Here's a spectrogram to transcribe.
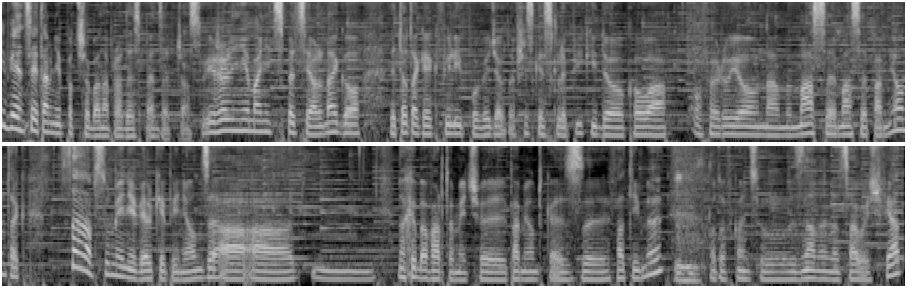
i więcej tam nie potrzeba naprawdę spędzać czasu. Jeżeli nie ma nic specjalnego, to tak jak Filip powiedział, te wszystkie sklepiki dookoła oferują nam masę, masę pamiątek za w sumie niewielkie pieniądze, a, a mm, no chyba warto mieć e, pamiątkę z Fatimy, mhm. bo to w końcu znane na cały świat.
